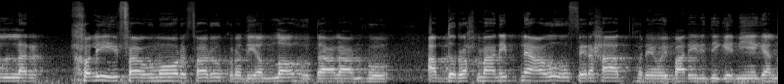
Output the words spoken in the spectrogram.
আল্লাহর খলিফা উমর ফারুক রদি আল্লাহ তালানহু আব্দুর রহমান ইবনে আউফের হাত ধরে ওই বাড়ির দিকে নিয়ে গেল।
